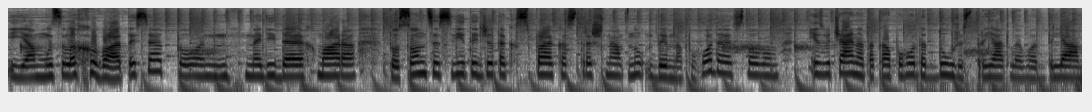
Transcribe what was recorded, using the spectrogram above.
і я мусила ховатися, то надійде хмара, то сонце світить вже так спека страшна. Ну, дивна погода, словом. І, звичайно, така погода дуже сприятлива для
